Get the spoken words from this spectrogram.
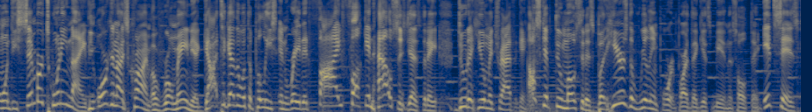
on December 29th, the organized crime of Romania got together with the police and raided five fucking houses yesterday due to human trafficking. I'll skip through most of this, but here's the really important part that gets me in this whole thing. It says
